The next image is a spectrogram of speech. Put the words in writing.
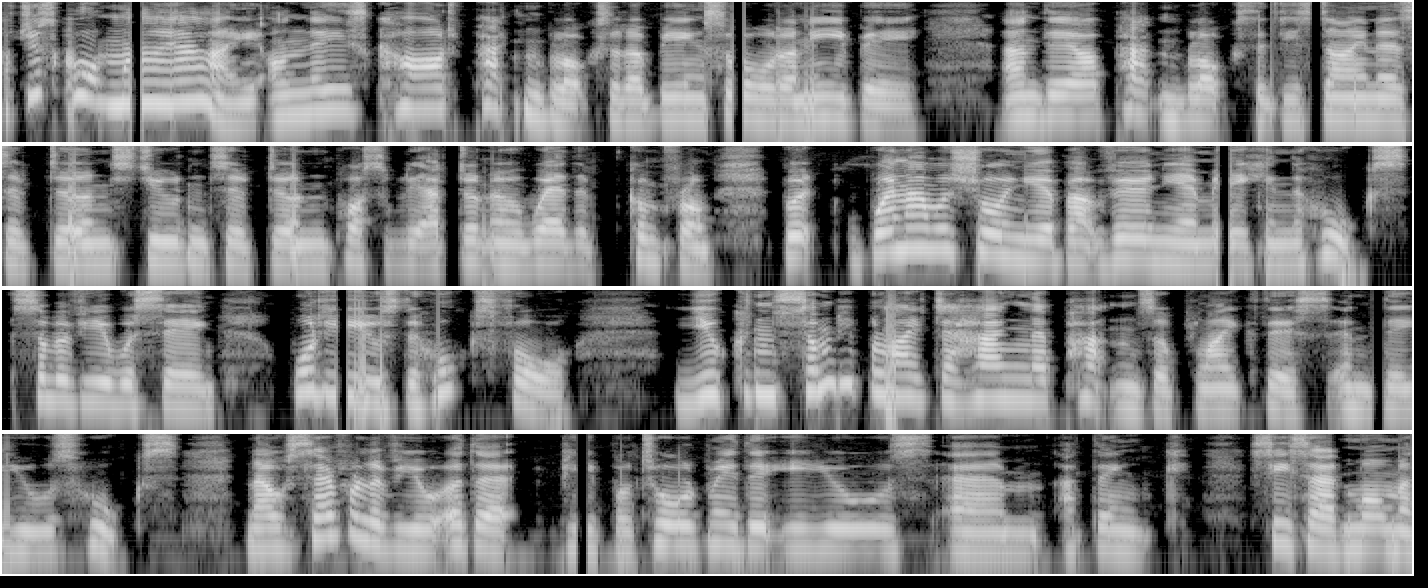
I've just caught my eye on these card pattern blocks that are being sold on eBay. And they are pattern blocks that designers have done, students have done, possibly, I don't know where they've come from. But when I was showing you about Vernier making the hooks, some of you were saying, what do you use the hooks for? You can, some people like to hang their patterns up like this and they use hooks. Now, several of you other people told me that you use, um, I think, Seaside Mom, I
